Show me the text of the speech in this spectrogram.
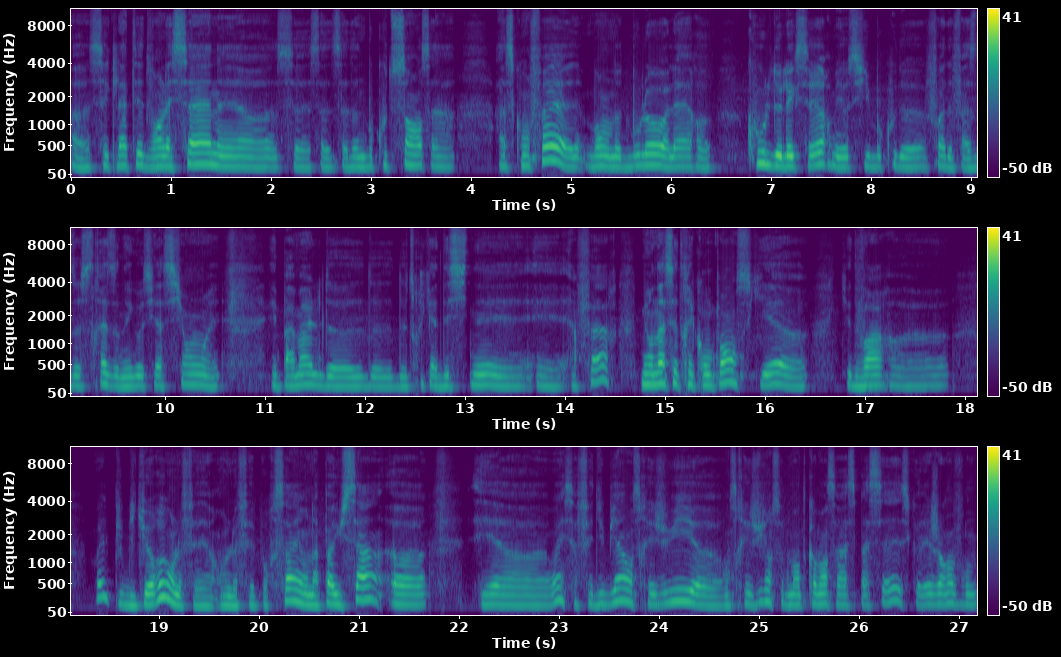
euh, s'éclater devant les scènes, et ça, donne beaucoup de sens à, ce qu'on fait. Bon, notre boulot a l'air cool de l'extérieur, mais aussi beaucoup de fois de phases de stress, de négociation et, pas mal de, trucs à dessiner et, à faire. Mais on a cette récompense qui est, de voir le public heureux. On le fait, on le fait pour ça et on n'a pas eu ça. Euh, et euh, ouais, ça fait du bien. On se réjouit. euh, on se réjouit. On se demande comment ça va se passer. Est-ce que les gens vont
